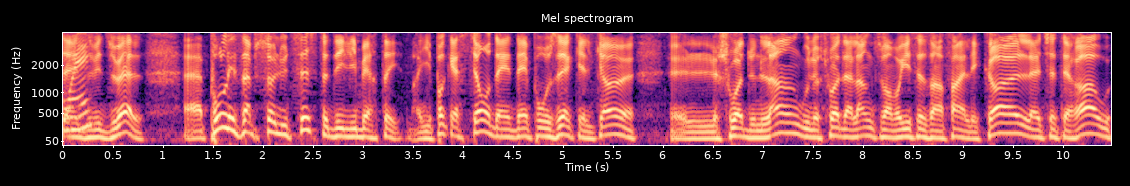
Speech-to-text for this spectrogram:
individuelles. Euh, pour les absolutistes des libertés, ben, il n'est pas question d'imposer à quelqu'un euh, le choix d'une langue ou le choix de la langue que tu vas envoyer ses enfants à l'école, etc. Ou,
